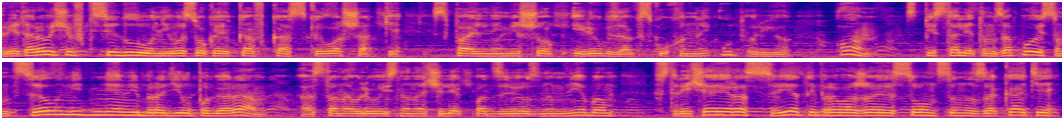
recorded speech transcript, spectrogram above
Приторочив к седлу невысокой кавказской лошадки спальный мешок и рюкзак с кухонной утварью, он с пистолетом за поясом целыми днями бродил по горам, останавливаясь на ночлег под звездным небом, встречая рассвет и провожая солнце на закате,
